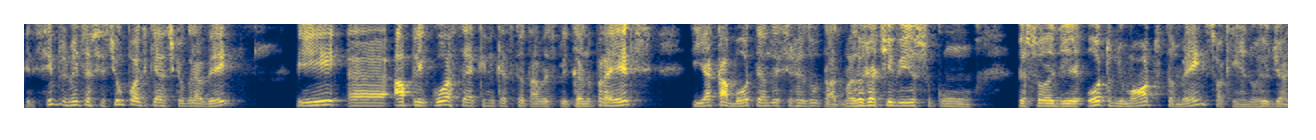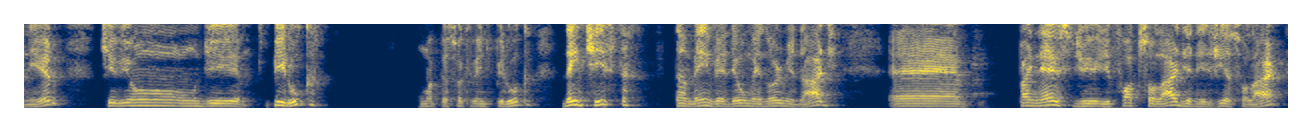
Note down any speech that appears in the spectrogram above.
Ele simplesmente assistiu o podcast que eu gravei e uh, aplicou as técnicas que eu estava explicando para eles e acabou tendo esse resultado. Mas eu já tive isso com pessoa de outro de moto também, só que no Rio de Janeiro. Tive um de peruca, uma pessoa que vende peruca, dentista também vendeu uma enormidade, é, painéis de, de foto solar, de energia solar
